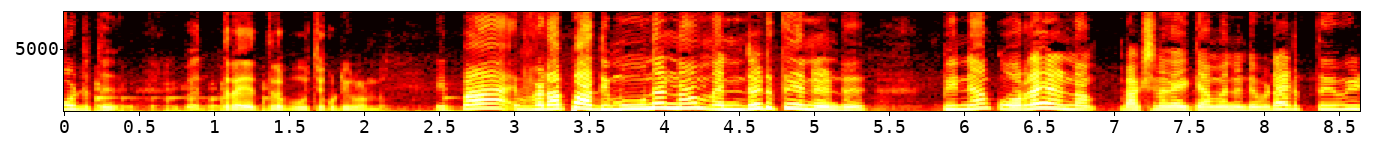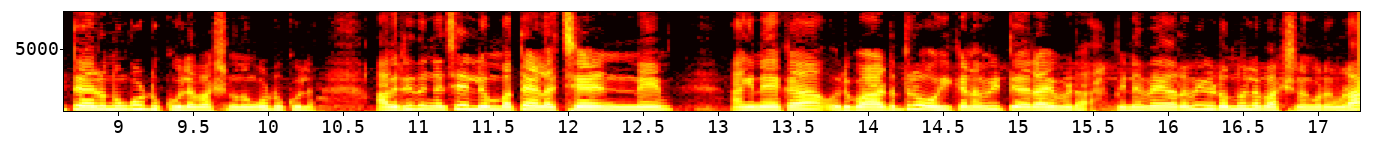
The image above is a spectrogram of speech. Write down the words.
കൊടുത്ത്. ഇപ്പോൾ എത്ര എത്ര പൂച്ചക്കുട്ടികളുണ്ട്? ഇപ്പം ഇവിടെ പതിമൂന്നെണ്ണം എന്റെ അടുത്ത് തന്നെ ഉണ്ട് പിന്നെ കുറേ എണ്ണം ഭക്ഷണം കഴിക്കാൻ വന്നിട്ടുണ്ട്. ഇവിടെ അടുത്ത് വീട്ടുകാരൊന്നും കൊടുക്കൂല ഭക്ഷണമൊന്നും കൊടുക്കൂല. അവർ ഇതിങ്ങനെ ചെല്ലുമ്പോൾ തിളച്ച എണ്ണയും അങ്ങനെയൊക്കെ ഒരുപാട് ദ്രോഹിക്കണ വീട്ടുകാരാണ് ഇവിടെ. പിന്നെ വേറെ വീടൊന്നുമില്ല ഭക്ഷണം കൊടുക്കും ഇവിടെ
